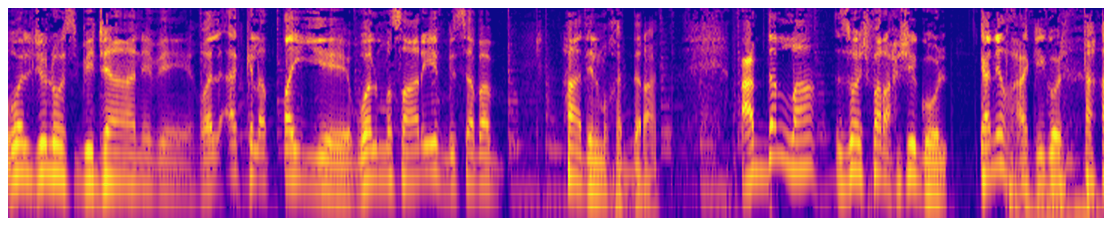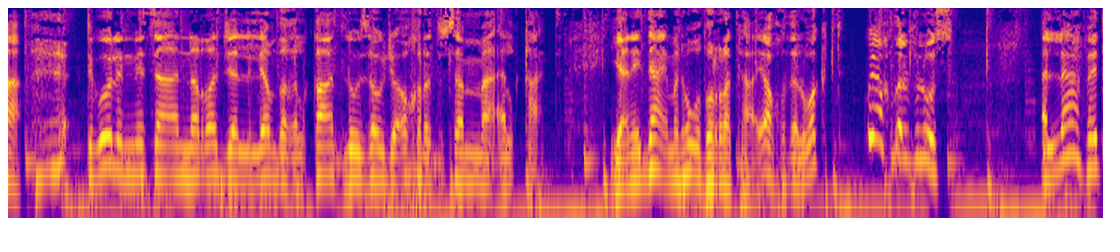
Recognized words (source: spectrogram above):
والجلوس بجانبه والأكل الطيب والمصاريف بسبب هذه المخدرات. عبد الله زوج فرح شو يقول؟ كان يضحك يقول تقول النساء أن الرجل اللي يمضغ القات له زوجه أخرى تسمى القات. يعني دائما هو ضرتها يأخذ الوقت ويأخذ الفلوس. اللافت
